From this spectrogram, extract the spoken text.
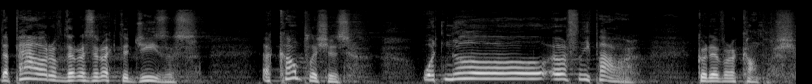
The power of the resurrected Jesus accomplishes what no earthly power could ever accomplish.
